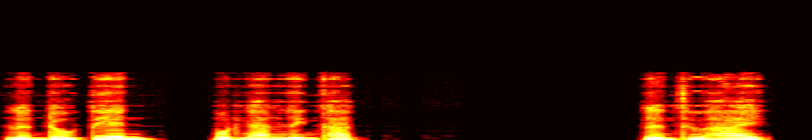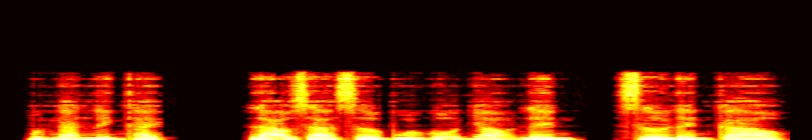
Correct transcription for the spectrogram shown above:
Lần đầu tiên, một ngàn linh thạch. Lần thứ hai, một ngàn linh thạch, lão giả giơ búa gỗ nhỏ lên, giơ lên cao,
